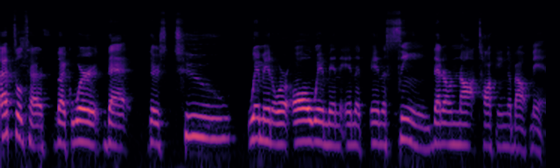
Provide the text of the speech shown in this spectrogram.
Bechdel test, like where that there's two women or all women in a in a scene that are not talking about men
